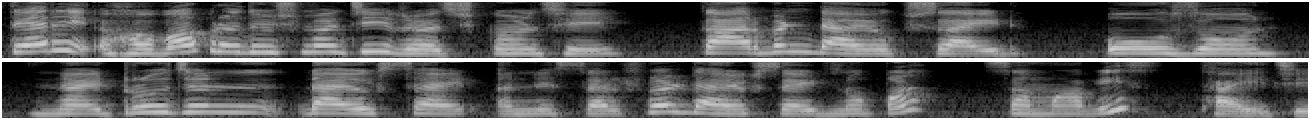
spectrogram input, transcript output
ત્યારે હવા પ્રદૂષમાં જે રજકણ છે, carbon dioxide, ozone, nitrogen dioxide અને સલ્ફર ડાયોક્સાઇડનો પણ સમાવેશ થાય છે.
